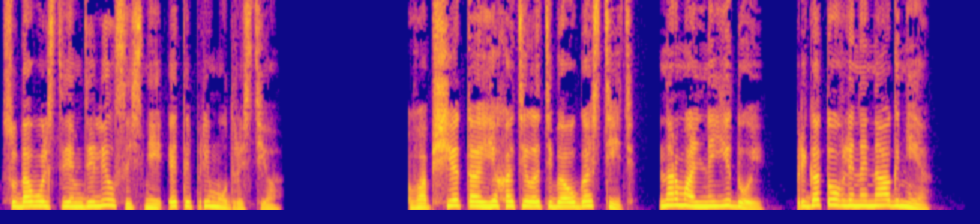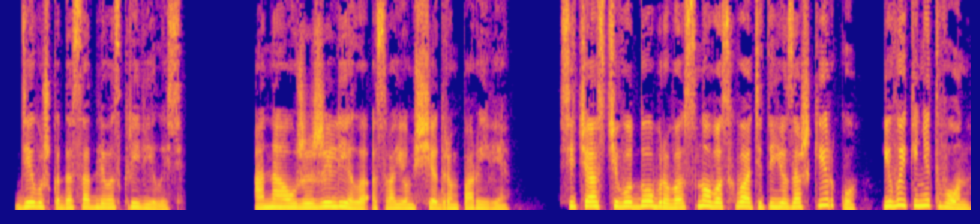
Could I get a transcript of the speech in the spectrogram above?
с удовольствием делился с ней этой премудростью. «Вообще-то я хотела тебя угостить, нормальной едой, приготовленной на огне». Девушка досадливо скривилась. Она уже жалела о своем щедром порыве. Сейчас чего доброго снова схватит ее за шкирку и выкинет вон.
